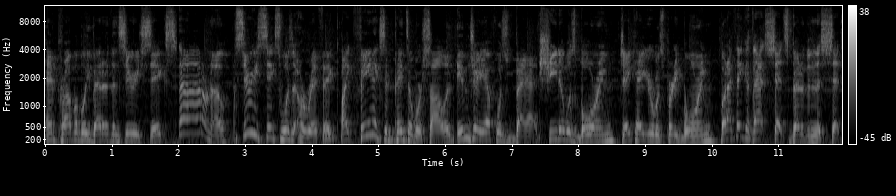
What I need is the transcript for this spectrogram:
and probably better than Series 6. Nah, I don't know. Series 6 wasn't horrific. Like, Fenix and Penta were solid. MJF was bad. Shida was boring. Jake Hager was pretty boring. But I think if that set's better than this set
